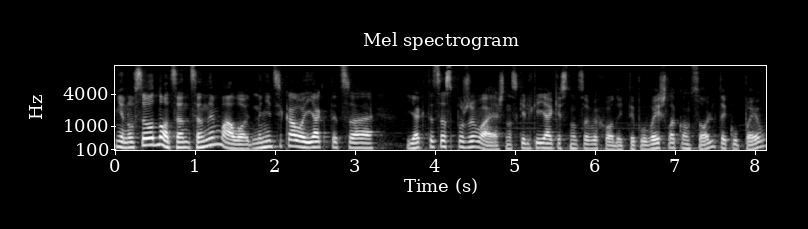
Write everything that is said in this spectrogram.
Ні, ну все одно, це це немало. Мені цікаво, як ти це як ти це споживаєш, наскільки якісно це виходить. Типу, вийшла консоль, ти купив,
